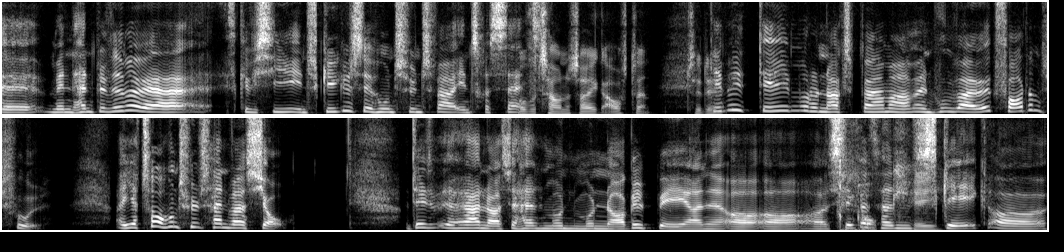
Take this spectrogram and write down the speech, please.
øh, men han blev ved med at være, skal vi sige, en skikkelse, hun synes var interessant. Hvorfor tager hun så ikke afstand til det? Det, det må du nok spørge mig om, men hun var jo ikke fordomsfuld. Og jeg tror, hun synes, han var sjov. Og det har han også, han mon- monokkelbærende, og, og, og sikkert okay. sådan Okay. skæg, og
